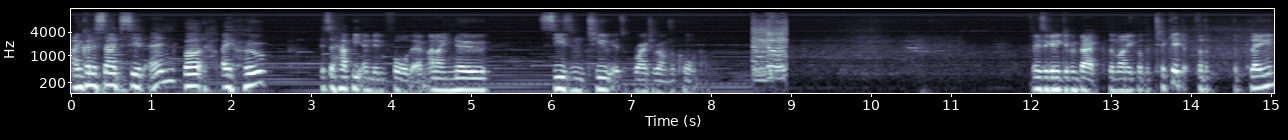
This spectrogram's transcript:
I'm kind of sad to see it end, but I hope it's a happy ending for them, and I know season 2 is right around the corner. Is he going to give him back the money for the ticket, for the, the plane?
